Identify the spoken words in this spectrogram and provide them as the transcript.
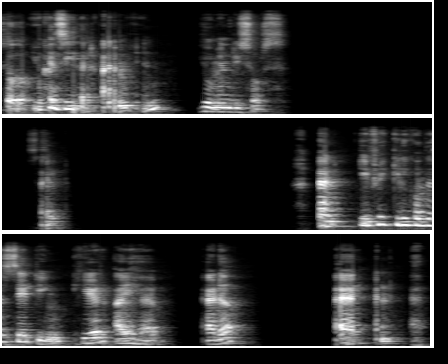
So you can see that I am in human resource side. And if I click on the setting, here I have add a add an app.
